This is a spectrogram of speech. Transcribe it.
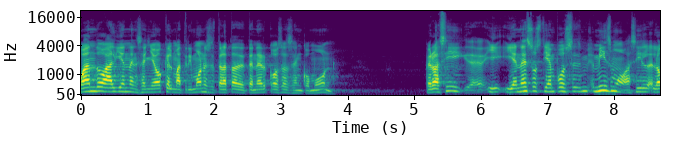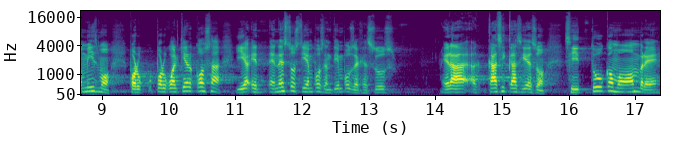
¿Cuándo alguien enseñó que el matrimonio se trata de tener cosas en común? Pero así, eh, y, en esos tiempos mismo, así lo mismo, por, cualquier cosa. Y en, estos tiempos, en tiempos de Jesús, era casi, casi eso. Si tú como hombre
